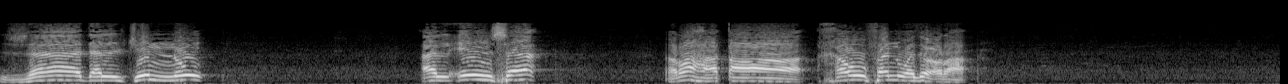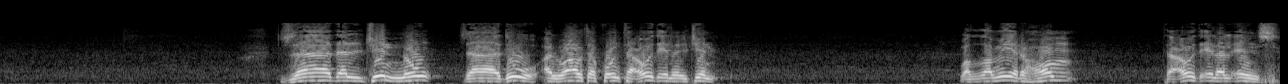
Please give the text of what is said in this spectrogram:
زاد الجن الإنس رهقا خوفا وذعرا. زاد الجن زادوا الواو تكون تعود إلى الجن. والضمير هم تعود إلى الإنس.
